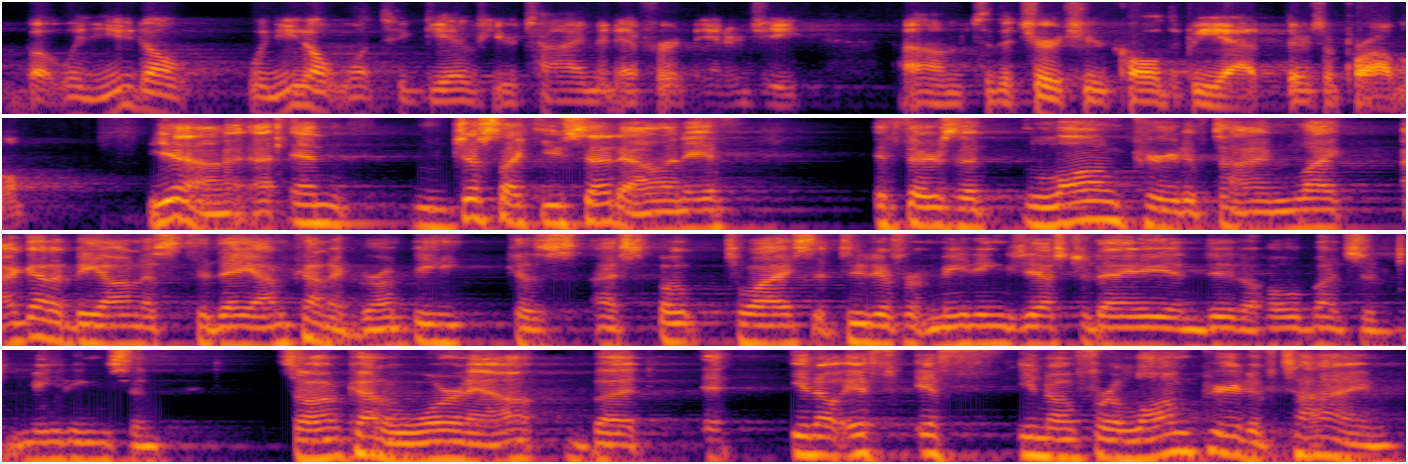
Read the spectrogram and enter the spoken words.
but when you don't when you don't want to give your time and effort and energy um, to the church you're called to be at, there's a problem. Yeah, and just like you said, Alan, if if there's a long period of time, like I got to be honest, today I'm kind of grumpy because I spoke twice at two different meetings yesterday and did a whole bunch of meetings, and so I'm kind of worn out. But it, you know, if if you know, for a long period of time,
